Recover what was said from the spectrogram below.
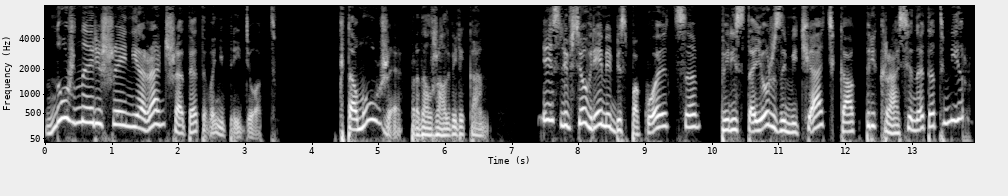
нужное решение раньше от этого не придет. К тому же, — продолжал великан, — если все время беспокоиться, перестаешь замечать, как прекрасен этот мир.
